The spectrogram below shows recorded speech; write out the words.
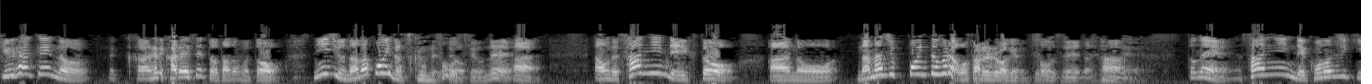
900円のカレーカレーセットを頼むと、27ポイントつくんですよ。そうですよね。はい。あのね、3人で行くと、あの、70ポイントぐらい押されるわけですよ。そうですね、確かにね。とね、3人でこの時期、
